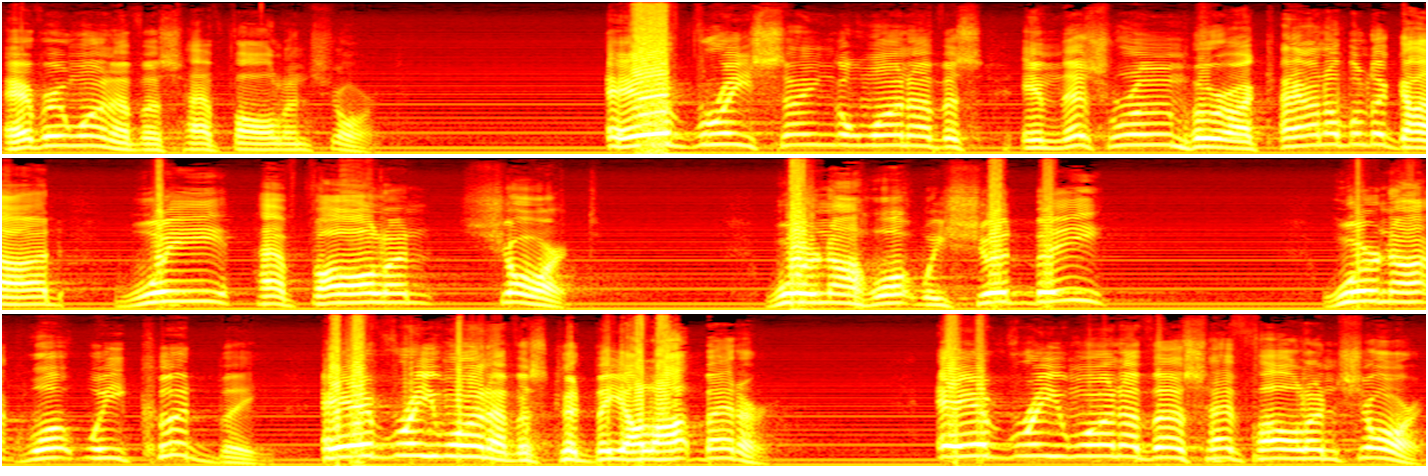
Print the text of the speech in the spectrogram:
Every one of us have fallen short. Every single one of us in this room who are accountable to God, we have fallen short. We're not what we should be. We're not what we could be. Every one of us could be a lot better. Every one of us have fallen short.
